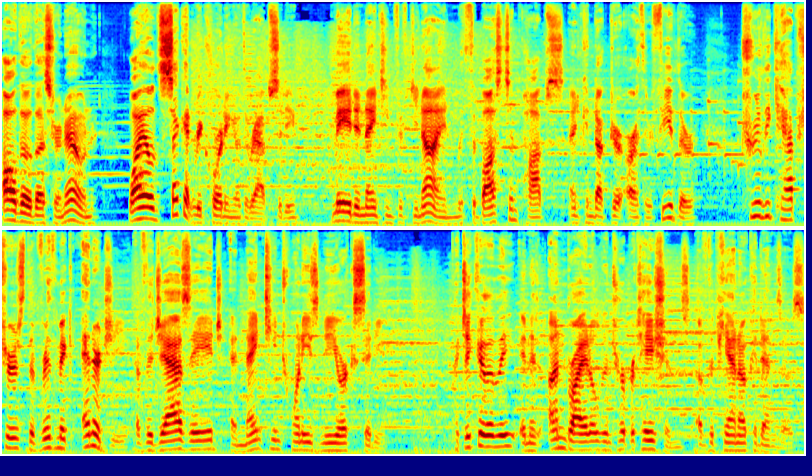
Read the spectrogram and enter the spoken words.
Although lesser known, Wild's second recording of the Rhapsody made in 1959 with the Boston Pops and conductor Arthur Fiedler, truly captures the rhythmic energy of the jazz age and 1920s New York City, particularly in his unbridled interpretations of the piano cadenzas.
